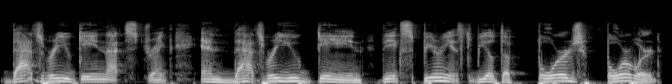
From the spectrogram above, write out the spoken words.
That's where you gain that strength. And that's where you gain the experience to be able to forge forward,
